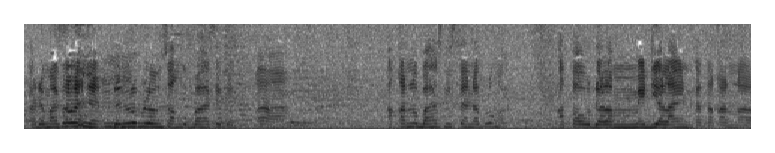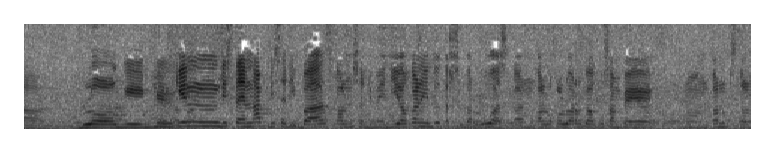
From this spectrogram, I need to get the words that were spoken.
ada masalahnya. Dan Mhm. lu belum sanggup bahas itu? Ah, akan lu bahas di stand up lu nggak atau dalam media lain katakanlah blogging kayak mungkin di stand up bisa dibahas kalau misalnya di media kan itu tersebar luas kan kalau keluarga aku sampai nonton apa segala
